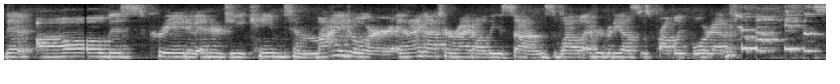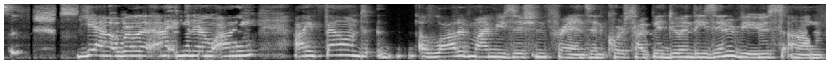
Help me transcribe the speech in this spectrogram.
that all this creative energy came to my door and i got to write all these songs while everybody else was probably bored out of their lives Yeah, well, I, you know, I I found a lot of my musician friends, and of course, I've been doing these interviews um,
